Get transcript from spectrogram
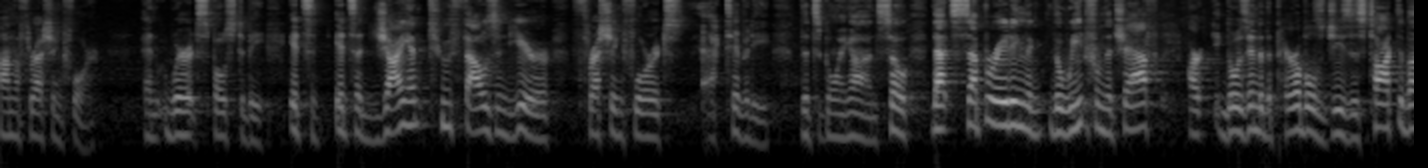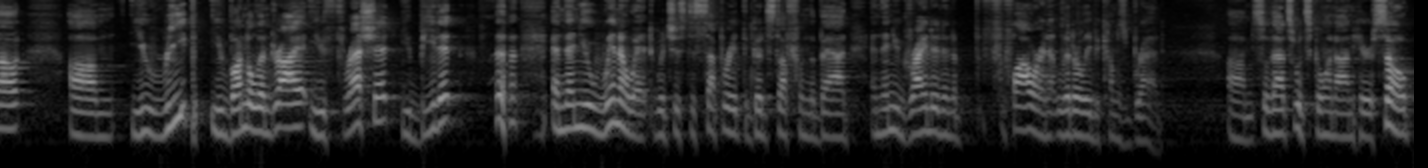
on the threshing floor. and where it's supposed to be. It's, it's a giant 2,000 year threshing floor activity that's going on. So that separating the, the wheat from the chaff are, goes into the parables Jesus talked about. Um, you reap, you bundle and dry it, you thresh it, you beat it, and then you winnow it, which is to separate the good stuff from the bad, and then you grind it into flour and it literally becomes bread. Um, so that's what's going on here. So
